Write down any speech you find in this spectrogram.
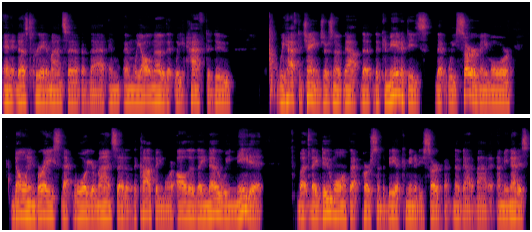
And it does create a mindset of that. And, and we all know that we have to do, we have to change. There's no doubt. The, the communities that we serve anymore don't embrace that warrior mindset of the cop anymore, although they know we need it, but they do want that person to be a community servant, no doubt about it. I mean, that is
